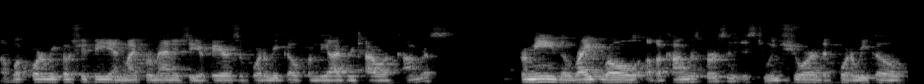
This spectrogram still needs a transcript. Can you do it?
of what Puerto Rico should be and micromanage the affairs of Puerto Rico from the ivory tower of Congress. For me, the right role of a congressperson is to ensure that Puerto Rico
